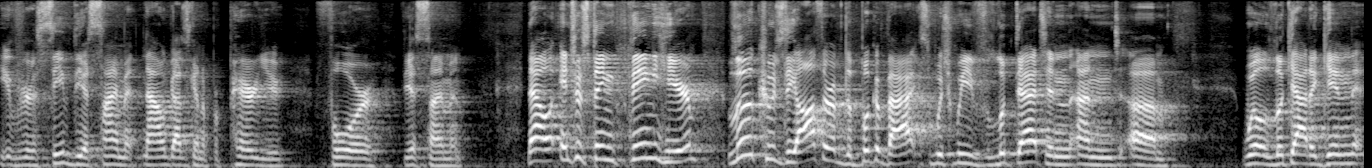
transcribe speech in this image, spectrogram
You've received the assignment, now God's gonna prepare you for the assignment. Now, interesting thing here Luke, who's the author of the book of Acts, which we've looked at and, and um, we'll look at again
